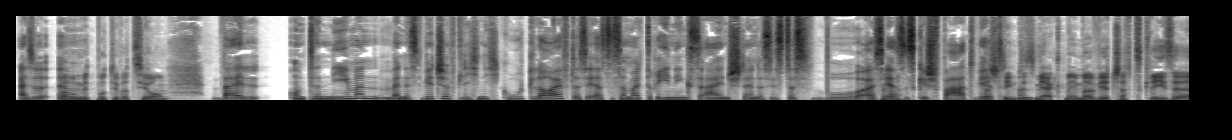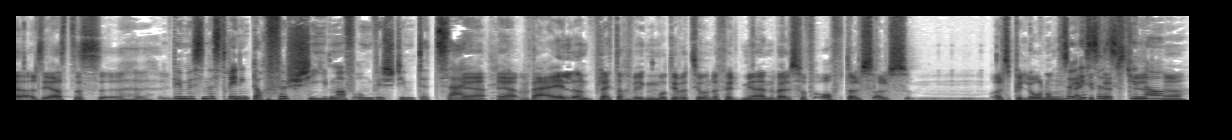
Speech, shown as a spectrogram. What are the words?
Also, Warum ähm, mit Motivation? Weil Unternehmen, wenn es wirtschaftlich nicht gut läuft, als erstes einmal Trainings einstellen. Das ist das, wo als erstes gespart wird. Das stimmt, das merkt man immer. Wirtschaftskrise als erstes. Äh, wir müssen das Training doch verschieben auf unbestimmte Zeit. Ja, ja, weil, und vielleicht auch wegen Motivation, da fällt mir ein, weil es so oft als, als, als Belohnung so eingesetzt ist es, genau. wird. Ja.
